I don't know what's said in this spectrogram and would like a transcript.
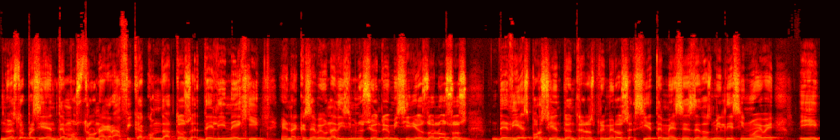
nuestro presidente mostró una gráfica con datos del INEGI en la que se ve una disminución de homicidios dolosos de 10% entre los primeros siete meses de 2019 y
